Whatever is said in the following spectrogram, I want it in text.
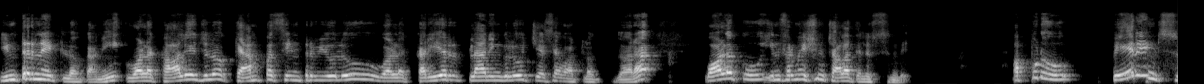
ఇంటర్నెట్లో కానీ వాళ్ళ కాలేజీలో క్యాంపస్ ఇంటర్వ్యూలు వాళ్ళ కెరియర్ ప్లానింగ్లు చేసే వాటి ద్వారా వాళ్ళకు ఇన్ఫర్మేషన్ చాలా తెలుస్తుంది. అప్పుడు పేరెంట్స్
